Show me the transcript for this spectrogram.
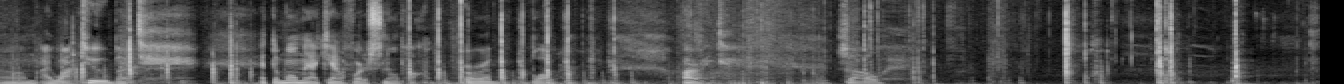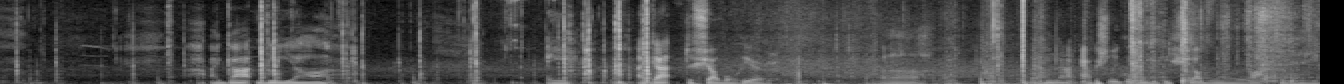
Um, I want to, but at the moment I can't afford a snowplow, or a blower. Alright, so... I got the, uh, a, I got the shovel here. Uh, but I'm not actually going to be shoveling a lot today.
